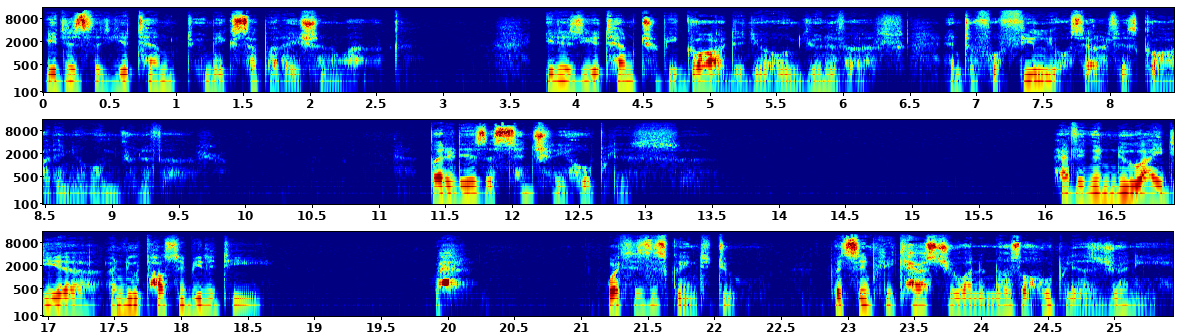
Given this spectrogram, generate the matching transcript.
It is the attempt to make separation work. It is the attempt to be God in your own universe and to fulfill yourself as God in your own universe. But it is essentially hopeless having a new idea, a new possibility. Well, what is this going to do? But simply cast you on another hopeless journey.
